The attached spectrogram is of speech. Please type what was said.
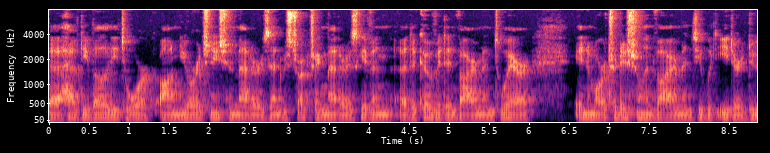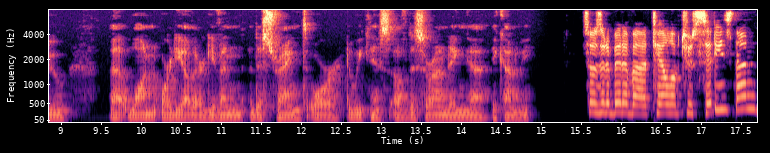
uh, have the ability to work on new origination matters and restructuring matters given uh, the COVID environment, where in a more traditional environment, you would either do uh, one or the other given the strength or the weakness of the surrounding uh, economy. So is it a bit of a tale of two cities then?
